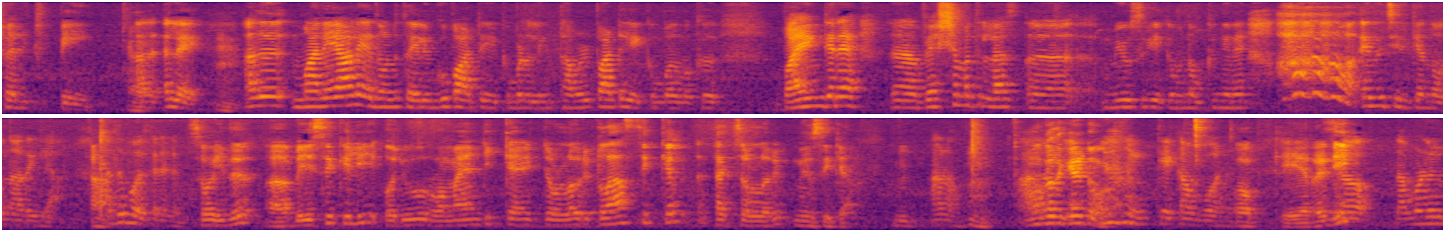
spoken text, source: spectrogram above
felt pain. അല്ലേ. അത് മലയാളം ആയതുകൊണ്ട് തെലുങ്ക് പാട്ട് കേൾക്കുമ്പോൾ അല്ലെങ്കിൽ തമിഴ് പാട്ട് കേൾക്കുമ്പോൾ നമുക്ക് ഭയങ്കര വിഷമത്തിലുള്ള മ്യൂസിക് കേൾക്കുമ്പോൾ നമുക്ക് ഇങ്ങനെ എന്ന് ചിരിക്കാൻ തോന്നാറില്ല അതുപോലെ തന്നെ സോ ഇത് ബേസിക്കലി ഒരു റൊമാന്റിക് ആയിട്ടുള്ള ഒരു ക്ലാസിക്കൽ ടച്ച് ഉള്ള ഒരു മ്യൂസിക് ആണ്. നമ്മളൊരു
